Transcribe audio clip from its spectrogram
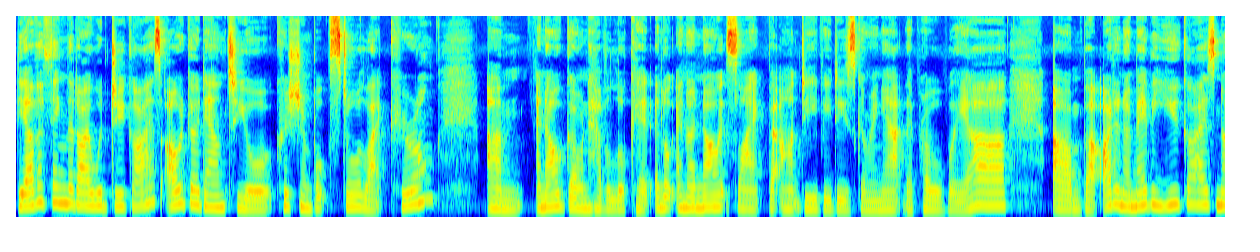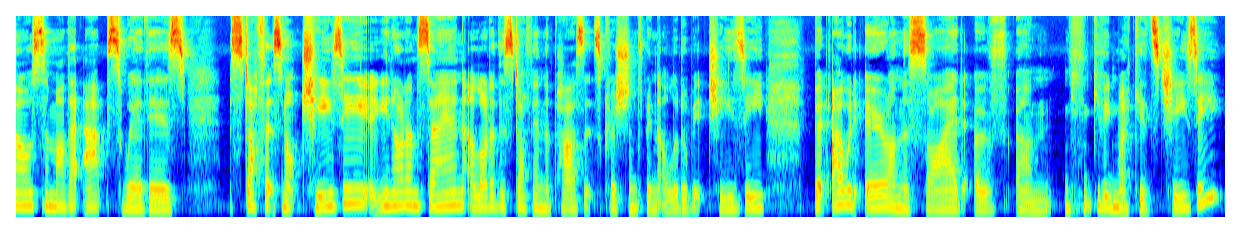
The other thing that I would do, guys, I would go down to your Christian bookstore like Koorong. Um, and I'll go and have a look at and look. And I know it's like, but aren't DVDs going out? There probably are. Um, but I don't know. Maybe you guys know some other apps where there's stuff that's not cheesy. You know what I'm saying? A lot of the stuff in the past that's Christian's been a little bit cheesy, but I would err on the side of um, giving my kids cheesy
